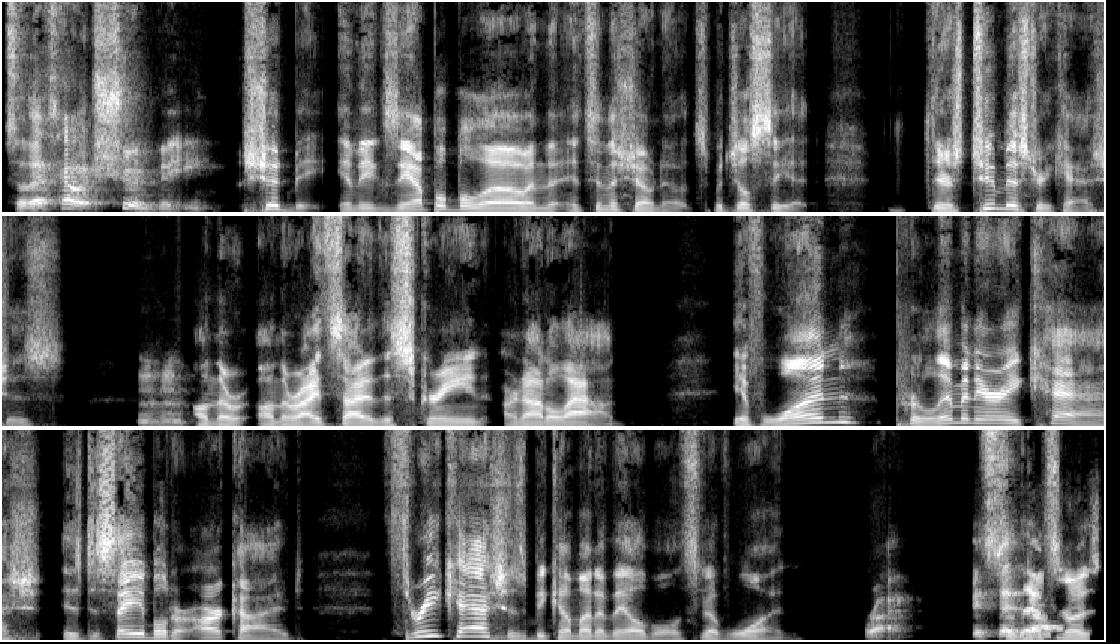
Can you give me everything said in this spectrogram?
So that's how it should be. Should be. In the example below, and it's in the show notes, but you'll see it. There's two mystery caches hmm on the on the right side of the screen are not allowed. If one preliminary cache is disabled or archived, three caches become unavailable instead of one. Right. It's So that that's down known as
